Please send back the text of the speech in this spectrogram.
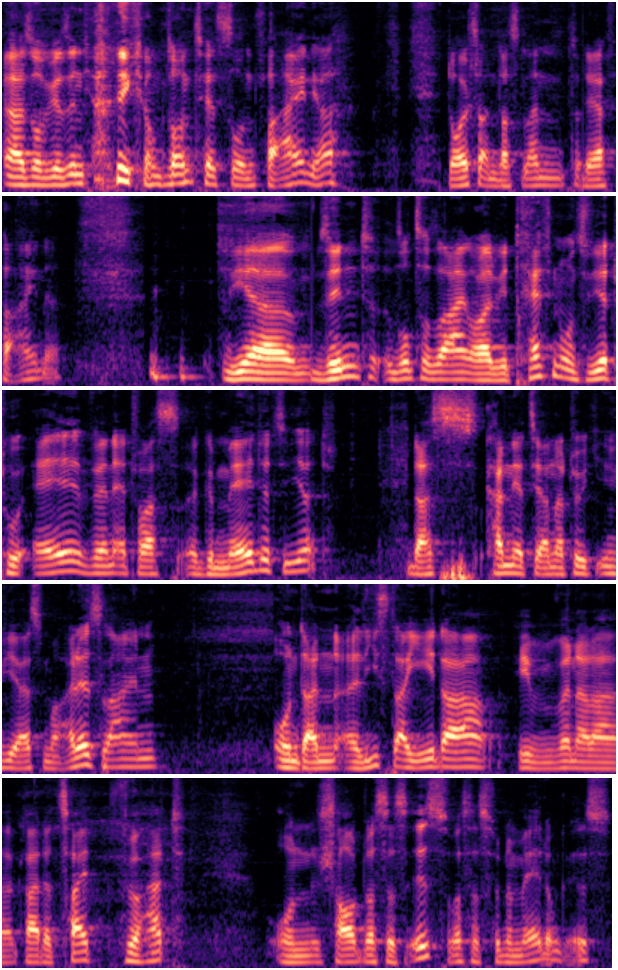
Also wir sind ja nicht umsonst jetzt so ein Verein, ja. Deutschland, das Land der Vereine. Wir sind sozusagen, oder wir treffen uns virtuell, wenn etwas äh, gemeldet wird. Das kann jetzt ja natürlich irgendwie erstmal alles sein. Und dann äh, liest da jeder, eben wenn er da gerade Zeit für hat und schaut, was das ist, was das für eine Meldung ist.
